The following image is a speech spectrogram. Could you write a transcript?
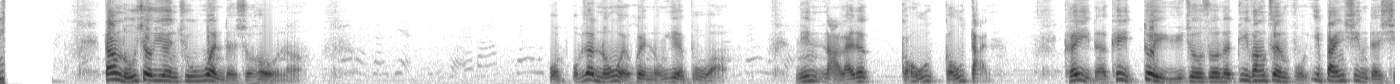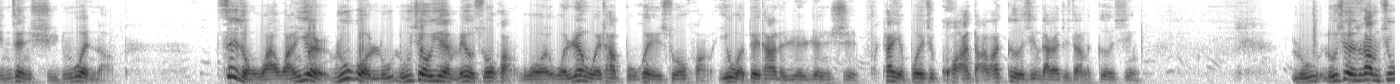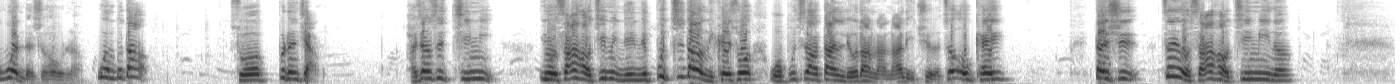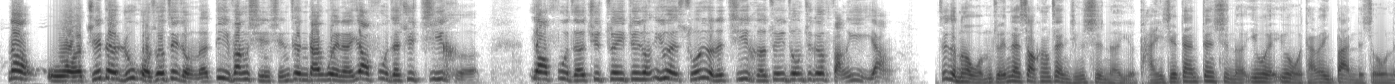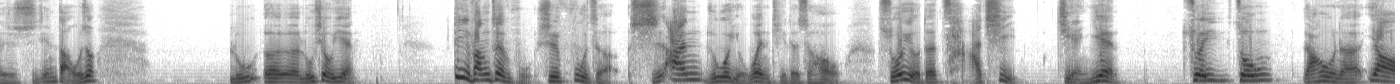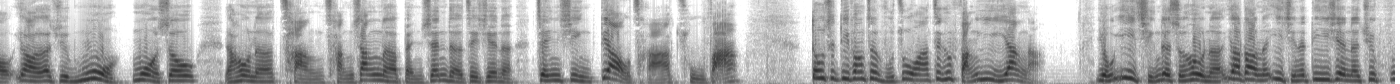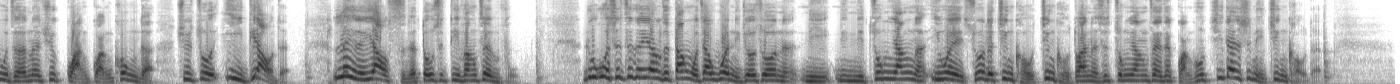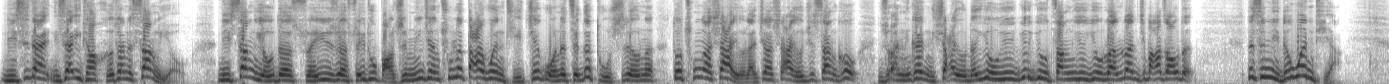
当卢秀燕去问的时候呢，我我不知道农委会农业部啊，你哪来的狗狗胆，可以呢？可以对于就是说呢，地方政府一般性的行政询问啊。这种玩玩意儿，如果卢卢秀燕没有说谎，我我认为他不会说谎。以我对他的认认识，他也不会去夸大他个性，大概就这样的个性。卢卢秀燕说他们去问的时候呢，问不到，说不能讲，好像是机密，有啥好机密？你你不知道，你可以说我不知道，蛋流到哪哪里去了，这 OK。但是这有啥好机密呢？那我觉得，如果说这种呢，地方行行政单位呢，要负责去稽核，要负责去追追踪，因为所有的稽核追踪就跟防疫一样。这个呢，我们昨天在少康战情室呢有谈一些，但但是呢，因为因为我谈到一半的时候呢，是时间到，我说卢呃卢秀燕，地方政府是负责食安，如果有问题的时候，所有的查气检验、追踪，然后呢，要要要去没没收，然后呢，厂厂商呢本身的这些呢征信、调查、处罚，都是地方政府做啊，这跟防疫一样啊。有疫情的时候呢，要到呢疫情的第一线呢去负责呢去管管控的，去做疫调的，累得要死的都是地方政府。如果是这个样子，当我在问你，就是说呢，你你你中央呢，因为所有的进口进口端呢是中央在在管控，鸡蛋是你进口的，你是在你是在一条河川的上游，你上游的水水土保持明显出了大问题，结果呢，整个土石流呢都冲到下游来，叫下游去善后。你说啊，你看你下游的又又又又脏又又乱乱七八糟的。那是你的问题啊！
